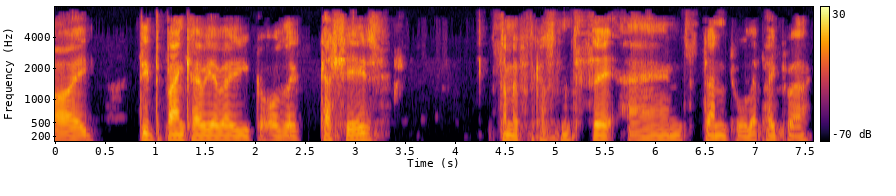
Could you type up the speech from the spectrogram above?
I did the bank area where you've got all the cashiers, somewhere for the customer to sit and stand to all their paperwork.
